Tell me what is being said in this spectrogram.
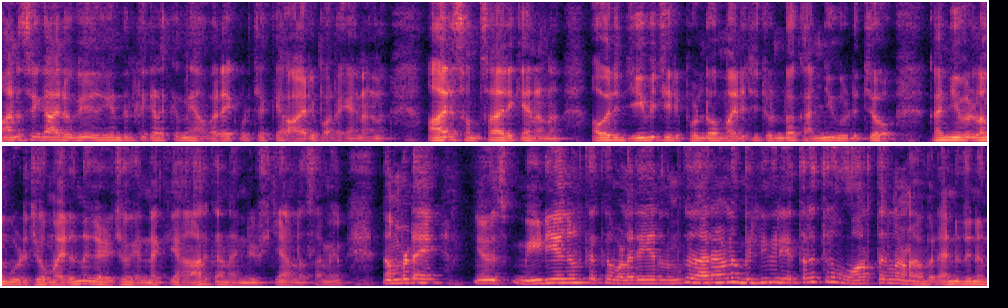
മാനസികാരോഗ്യ കേന്ദ്രത്തിൽ കിടക്കുന്ന അവരെക്കുറിച്ചൊക്കെ ആര് പറയാനാണ്? ആര് സംസാരിക്കാനാണ്? അവർ ജീവിച്ചിരിപ്പുണ്ടോ? മരിച്ചിട്ടുണ്ടോ? കഞ്ഞി കുടിച്ചോ? കഞ്ഞിവെള്ളം കുടിച്ചോ? മരുന്ന് കഴിച്ചോ എന്നൊക്കെ ആർക്കാണ് അന്വേഷിക്കാനുള്ള സമയം? നമ്മുടെ മീഡിയകൾക്കൊക്കെ വളരെയേറെ നമുക്ക് ധാരാളം വലിയ വലിയ എത്ര എത്ര വാർത്തകളാണ് അവർ അനുദിനം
